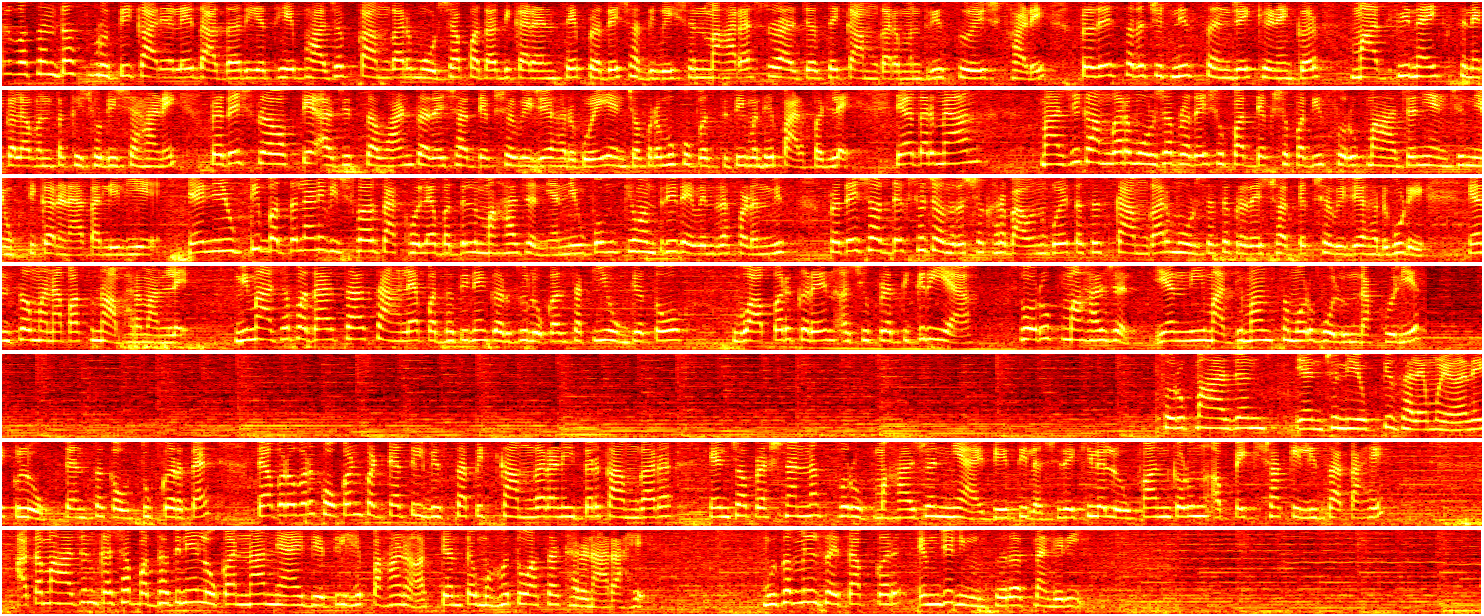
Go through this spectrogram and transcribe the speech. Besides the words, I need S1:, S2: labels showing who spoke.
S1: काल वसंत स्मृती कार्यालय दादर येथे भाजप कामगार मोर्चा पदाधिकाऱ्यांचे प्रदेश अधिवेशन महाराष्ट्र राज्याचे कामगार मंत्री सुरेश खाडे प्रदेश सरचिटणीस संजय केणेकर माधवी नाईक सिनेकलावंत किशोरी शहाणे प्रदेश प्रवक्ते अजित चव्हाण प्रदेशाध्यक्ष विजय हरगुळे यांच्या प्रमुख उपस्थितीमध्ये पार पडले. या दरम्यान माजी कामगार मोर्चा प्रदेश उपाध्यक्षपदी स्वरूप महाजन यांची नियुक्ती करण्यात आलेली आहे. या नियुक्तीबद्दल आणि विश्वास दाखवल्याबद्दल महाजन यांनी उपमुख्यमंत्री देवेंद्र फडणवीस प्रदेशाध्यक्ष चंद्रशेखर बावनकुळे तसेच कामगार मोर्चाचे प्रदेशाध्यक्ष विजय हरगुडे यांचं मनापासून आभार मानले. मी माझ्या पदाचा चांगल्या पद्धतीने गरजू लोकांसाठी योग्य तो वापर करेन अशी प्रतिक्रिया स्वरूप महाजन यांनी माध्यमांसमोर बोलून दाखवली आहे. स्वरूप महाजन यांची नियुक्ती झाल्यामुळे अनेक लोक त्यांचं कौतुक करत आहेत. त्याबरोबर कोकण पट्ट्यातील विस्थापित कामगार आणि इतर कामगार यांच्या प्रश्नांना स्वरूप महाजन न्याय देतील अशी देखील लोकांकडून अपेक्षा केली जात आहे. आता महाजन कशा पद्धतीने लोकांना न्याय देतील हे पाहणं अत्यंत महत्त्वाचं ठरणार आहे. Mujammil Jaitapkar M J news Ratnagiri.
